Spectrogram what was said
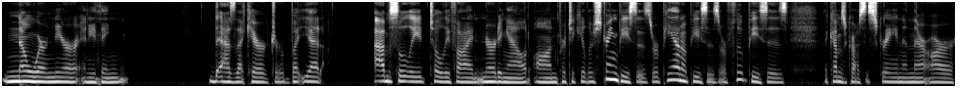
nowhere near anything as that character, but yet absolutely totally fine nerding out on particular string pieces or piano pieces or flute pieces that comes across the screen. And there are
